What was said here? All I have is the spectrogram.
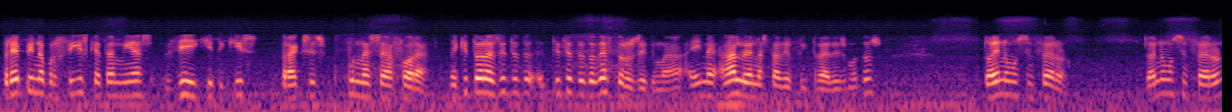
πρέπει να προσφύγεις κατά μιας διοικητικής πράξης που να σε αφορά. Εκεί τώρα ζήτεται, τίθεται το δεύτερο ζήτημα. Είναι άλλο ένα στάδιο φιλτραρίσματος, το ένομο συμφέρον. Το ένομο συμφέρον,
